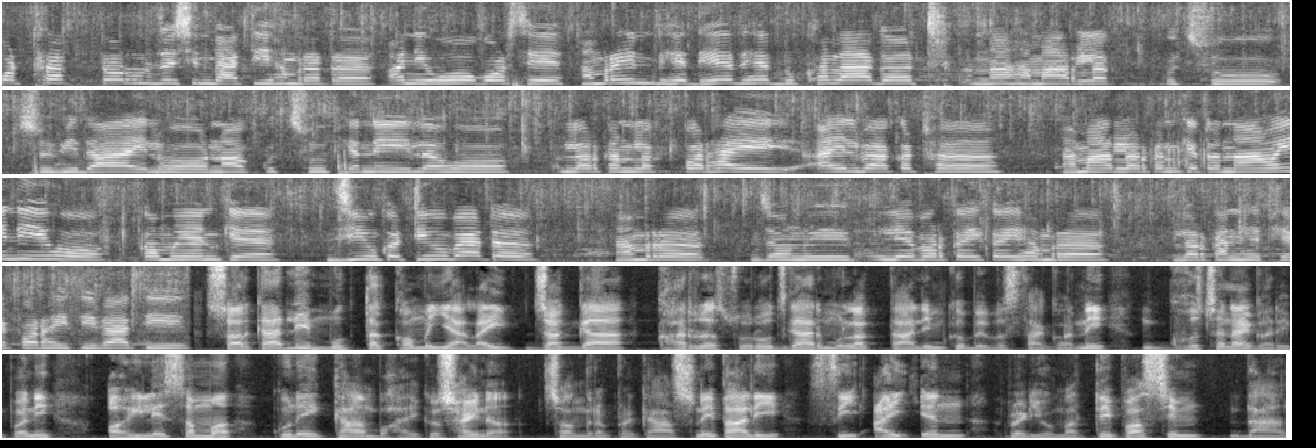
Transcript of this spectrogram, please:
पठक बाटी त अनि वो वर्षे हमरा ढेर ढेर दुख लागत। न हमार लग सुविधा आइल हो न कुछ फेनिल हो। लड़कन लग पढ़ाई आइल बा कठ हमार लड़कन के तो नाम ही नहीं हो कमुयन के जिउको टिउबाट। हाम्रो जौन लेबरकै कै हाम्रो बाती। सरकारले मुक्त कमैयालाई जग्गा घर र स्वरोजगारमूलक तालिमको व्यवस्था गर्ने घोषणा गरे पनि अहिलेसम्म कुनै काम भएको छैन। चन्द्रप्रकाश नेपाली सिआइएन रेडियो मध्यपश्चिम दाङ।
